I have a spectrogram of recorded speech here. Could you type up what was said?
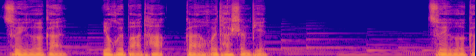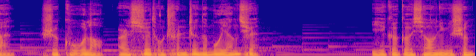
罪恶感又会把他赶回他身边。罪恶感是古老而血统纯正的牧羊犬，一个个小女生，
